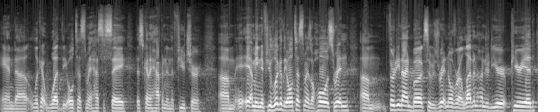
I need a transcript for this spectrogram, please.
and uh, look at what the Old Testament has to say that's going to happen in the future. Um, it, I mean, if you look at the Old Testament as a whole, it's written um, 39 books. It was written over 1100 year period.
